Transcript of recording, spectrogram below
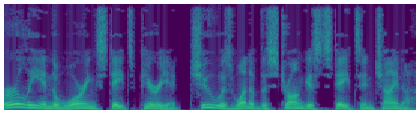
Early in the Warring States period, Chu was one of the strongest states in China.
